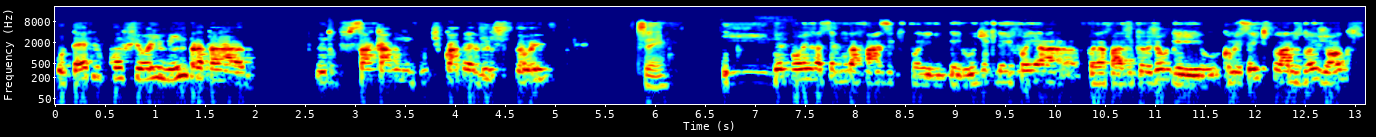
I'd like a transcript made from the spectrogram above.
o técnico confiou em mim para estar tá sacar no 24 a 22. Sim. E depois a segunda fase, que foi em Perúdia, que daí foi a, foi a fase que eu joguei. Eu comecei a titular os dois jogos,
